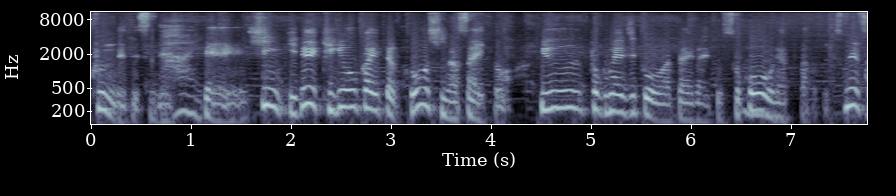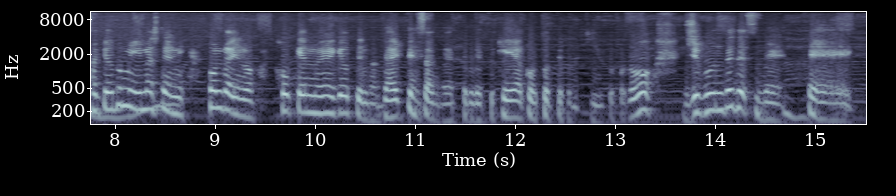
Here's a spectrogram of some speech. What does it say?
組んでですね、はい、えー、新規で企業開拓をしなさいと。いう匿名事項を与えられてそこをやったことですね、先ほども言いましたように本来の保険の営業というのは代理店さんがやってくれて契約を取ってくるというところを自分でですね、えー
